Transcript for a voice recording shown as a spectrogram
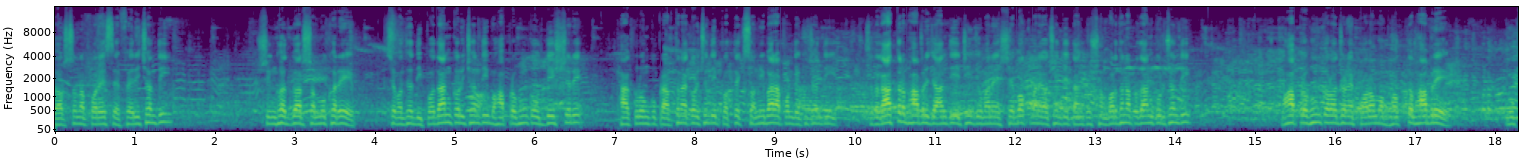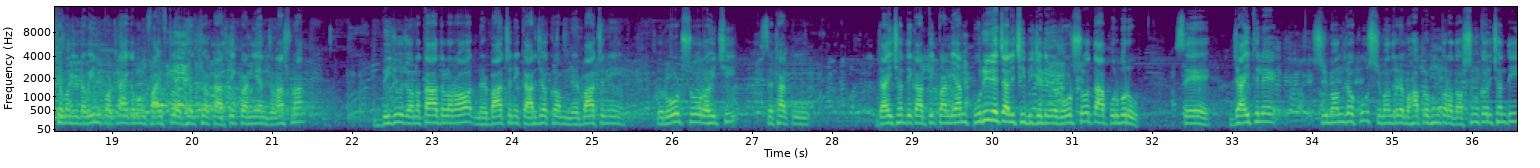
ଦର୍ଶନ ପରେ ସେ ଫେରିଛନ୍ତି ସିଂହଦ୍ୱାର ସମ୍ମୁଖରେ ସେ ମଧ୍ୟ ଦୀପଦାନ କରିଛନ୍ତି ମହାପ୍ରଭୁଙ୍କ ଉଦ୍ଦେଶ୍ୟରେ ଠାକୁରଙ୍କୁ ପ୍ରାର୍ଥନା କରିଛନ୍ତି ପ୍ରତ୍ୟେକ ଶନିବାର ଆପଣ ଦେଖିଛନ୍ତି ସେ ଲଗାତାର ଭାବରେ ଯାଆନ୍ତି ଏଠି ଯେଉଁମାନେ ସେବକମାନେ ଅଛନ୍ତି ତାଙ୍କୁ ସମ୍ବର୍ଦ୍ଧନା ପ୍ରଦାନ କରୁଛନ୍ତି ମହାପ୍ରଭୁଙ୍କର ଜଣେ ପରମ ଭକ୍ତ ଭାବରେ ମୁଖ୍ୟମନ୍ତ୍ରୀ ନବୀନ ପଟ୍ଟନାୟକ ଏବଂ ଫାଇଭ୍ ଟି ଅଧ୍ୟକ୍ଷ କାର୍ତ୍ତିକ ପାଣ୍ଡିଆନ ଜଣାଶୁଣା ବିଜୁ ଜନତା ଦଳର ନିର୍ବାଚନୀ କାର୍ଯ୍ୟକ୍ରମ ନିର୍ବାଚନୀ ରୋଡ୍ ଶୋ ରହିଛି ସେଠାକୁ ଯାଇଛନ୍ତି କାର୍ତ୍ତିକ ପାଣ୍ଡିଆନ ପୁରୀରେ ଚାଲିଛି ବିଜେଡ଼ିର ରୋଡ୍ ଶୋ ତା ପୂର୍ବରୁ ସେ ଯାଇଥିଲେ ଶ୍ରୀମନ୍ଦିରକୁ ଶ୍ରୀମନ୍ଦିରରେ ମହାପ୍ରଭୁଙ୍କର ଦର୍ଶନ କରିଛନ୍ତି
